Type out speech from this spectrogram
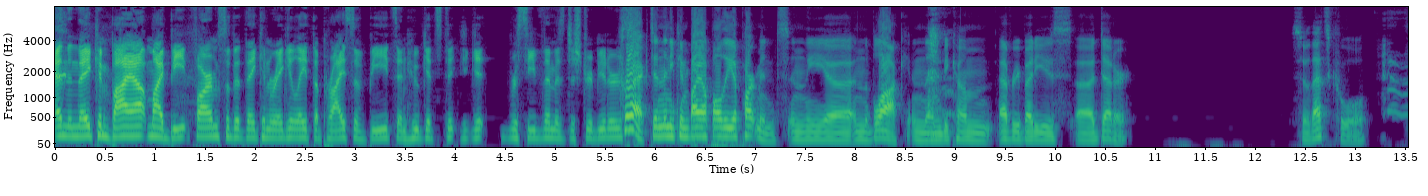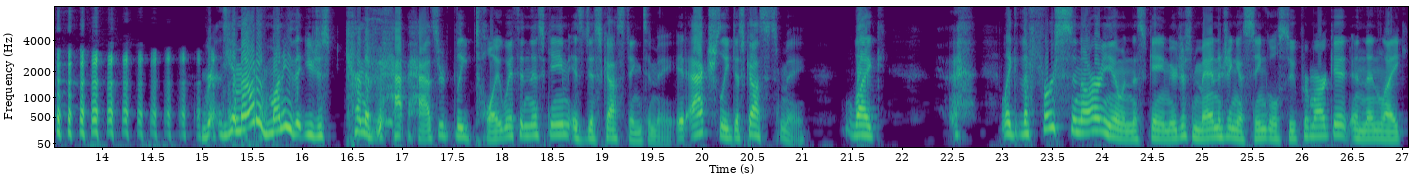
And then they can buy out my beet farm so that they can regulate the price of beets and who gets to get receive them as distributors. correct, and then you can buy up all the apartments in the uh, in the block, and then become everybody's uh, debtor. So that's cool. The amount of money that you just kind of haphazardly toy with in this game is disgusting to me. It actually disgusts me. Like, like the first scenario in this game, you're just managing a single supermarket, and then like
